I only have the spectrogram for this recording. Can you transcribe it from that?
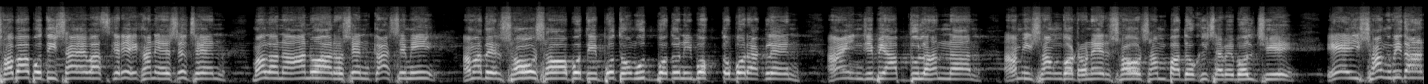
সভাপতি সাহেব আজকের এখানে এসেছেন মাওলানা আনোয়ার হোসেন কাশেমি আমাদের সহ সভাপতি প্রথম উদ্বোধনী বক্তব্য রাখলেন, আইনজীবী আব্দুল হান্নান, আমি সংগঠনের সহ সম্পাদক হিসাবে বলছি এই সংবিধান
